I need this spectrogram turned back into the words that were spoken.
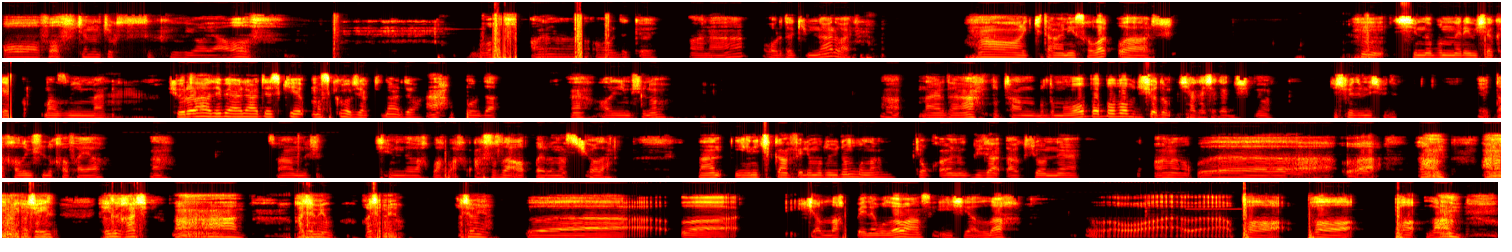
Of of canım çok sıkılıyor ya of. Of ana orada köy. Ana orada kimler var? Ha iki tane salak var. Hı, şimdi bunlara bir şaka yapmaz mıyım ben? Şuralarda bir yerlerde eski maske olacaktı. Nerede o? Heh burada. Heh alayım şunu. Ha, nerede? Heh bu tam buldum. Hop hop hop düşüyordum. Şaka şaka düşmüyorum. Düşmedim düşmedim. Evet takalım şunu kafaya. Hah. Tamamdır. Şimdi bak bak bak. Asıl altları nasıl çıkıyorlar. Lan yeni çıkan filmi duydun mu lan? Çok hani, güzel aksiyon ne? Ana. Vaa. Lan. Anam buraya. Eğil. Eğil kaç. Lan. Kaçamıyorum. Kaçamıyorum. Kaçamıyorum. İnşallah beni bulamaz. İnşallah. Pa pa lan.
